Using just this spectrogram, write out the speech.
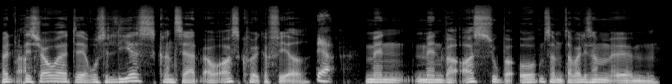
Og det sjove er, at uh, Rosalias koncert var jo også koreograferet, Ja. men, men var også super åben, som der var ligesom, øhm,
